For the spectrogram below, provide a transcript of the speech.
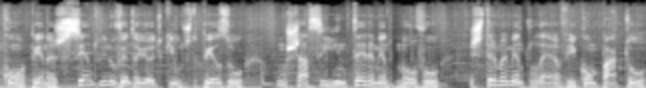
Com apenas 198 kg de peso, um chassi inteiramente novo, extremamente leve e compacto,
